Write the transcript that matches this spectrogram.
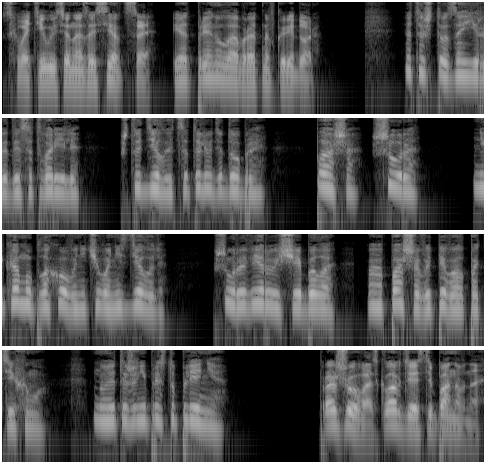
Схватилась она за сердце и отпрянула обратно в коридор. «Это что за ироды сотворили? Что делается-то, люди добрые? Паша, Шура, никому плохого ничего не сделали. Шура верующая была, а Паша выпивал по-тихому. Но это же не преступление». «Прошу вас, Клавдия Степановна».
